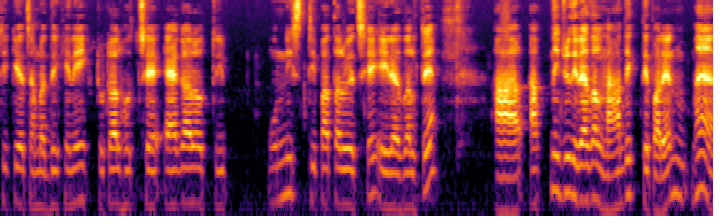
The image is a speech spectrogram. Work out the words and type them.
টিকে আছে আমরা দেখে নিই। টোটাল হচ্ছে এগারোটি, উনিশটি পাতা রয়েছে এই রেজাল্টে। আর আপনি যদি রেজাল্ট না দেখতে পারেন হ্যাঁ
